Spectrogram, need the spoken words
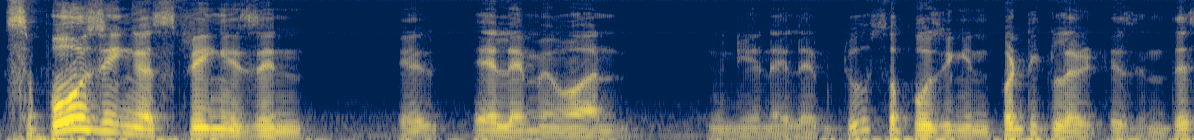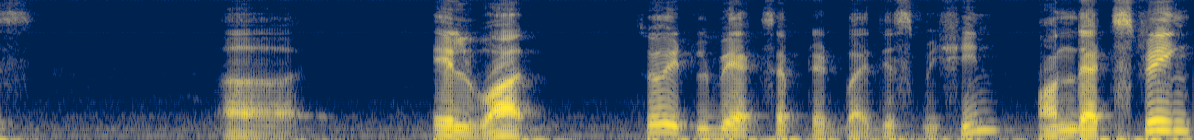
supposing a string is in LMA1 union LM2 supposing in particular it is in this uh, L1 so it will be accepted by this machine on that string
